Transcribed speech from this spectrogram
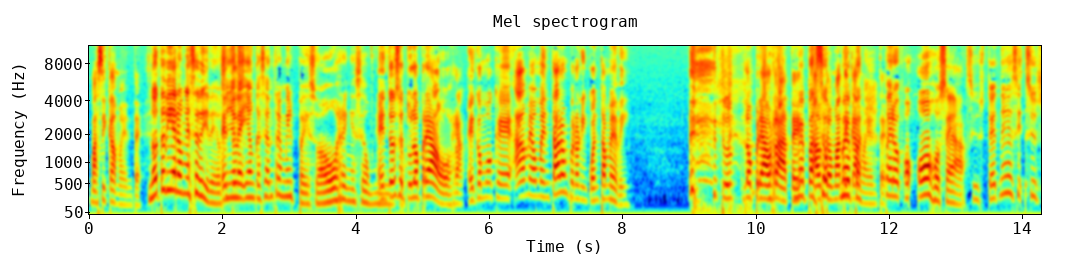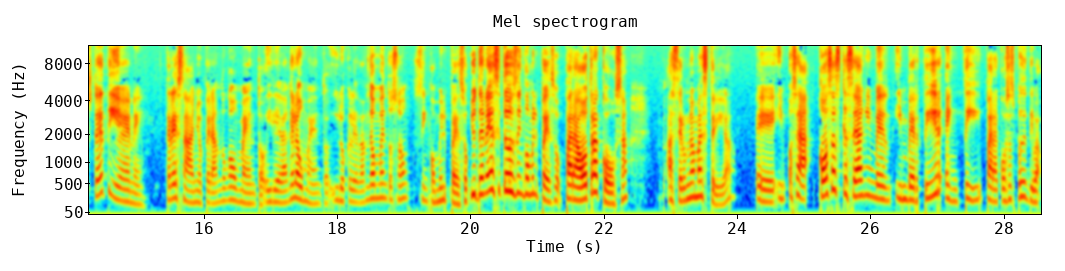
básicamente. No te dieron ese dinero, señores. Y aunque sean 3 mil pesos, ahorren ese aumento. Entonces tú lo preahorras. Es como que, ah, me aumentaron, pero ni cuenta me di. tú lo preahorraste automáticamente. pero ojo, o sea, si usted si usted tiene tres años esperando un aumento y le dan el aumento y lo que le dan de aumento son cinco mil pesos y usted necesita esos cinco mil pesos para otra cosa, hacer una maestría, eh, o sea, cosas que sean invertir en ti para cosas positivas,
